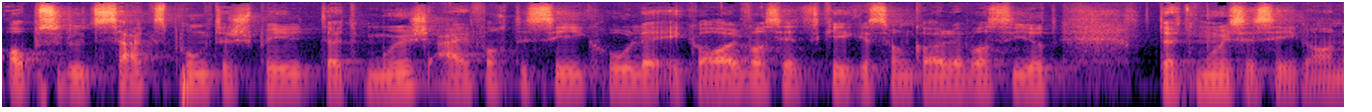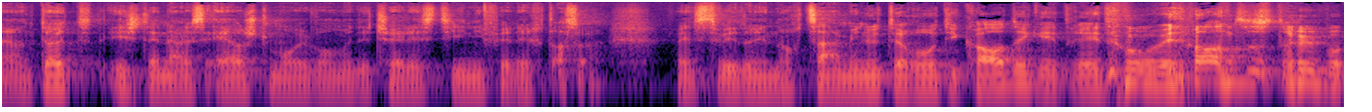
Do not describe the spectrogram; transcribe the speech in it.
absolut sechs Punkte Spiel. Dort musst du einfach den Sieg holen, egal was jetzt gegen St. Gallen passiert. Dort muss ein Sieg annehmen. Und dort ist dann auch das erste Mal, wo man den Celestini vielleicht, also wenn es wieder nach 10 Minuten rote Karte gibt, reden wir wieder anders drüber.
